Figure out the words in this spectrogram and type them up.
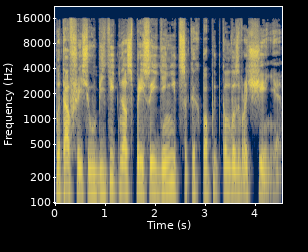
пытавшийся убедить нас присоединиться к их попыткам возвращения.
